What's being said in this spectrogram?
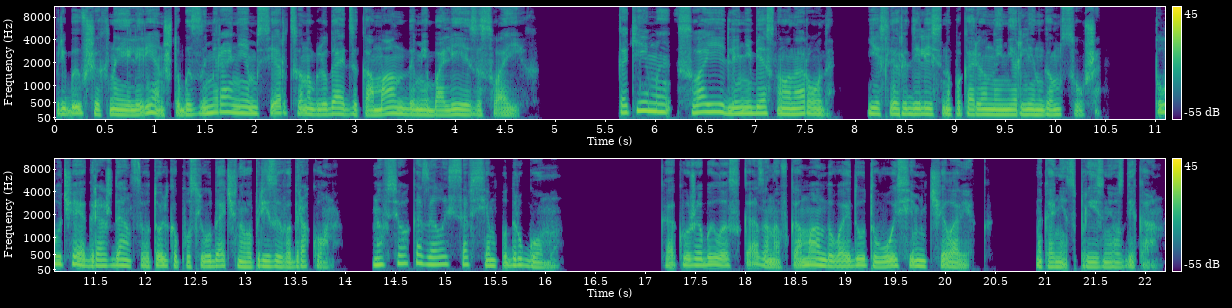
прибывших на Элерен, чтобы с замиранием сердца наблюдать за командами, болея за своих. Какие мы свои для небесного народа, если родились на покоренной Нерлингом суше, получая гражданство только после удачного призыва дракона. Но все оказалось совсем по-другому. Как уже было сказано, в команду войдут восемь человек, наконец произнес декан.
